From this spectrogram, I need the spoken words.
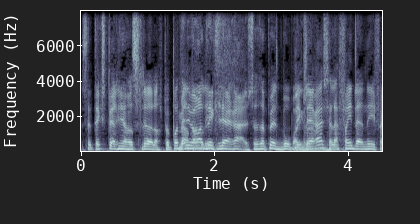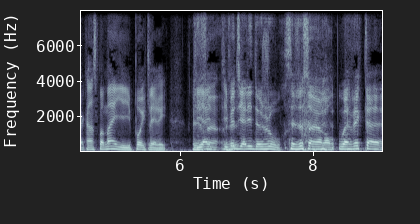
cette expérience-là. Alors, je peux pas mais t'en il parler. l'éclairage. Ça, ça peut être beau, par L'éclairage, c'est à la fin de l'année. Fait qu'en ce moment, il est pas éclairé. Tu juste y d'y aller deux jours. C'est juste un rond. Ou avec ta-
